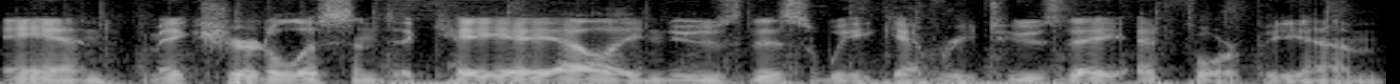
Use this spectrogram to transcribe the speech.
And make sure to listen to KALA News This Week every Tuesday at 4 p.m.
